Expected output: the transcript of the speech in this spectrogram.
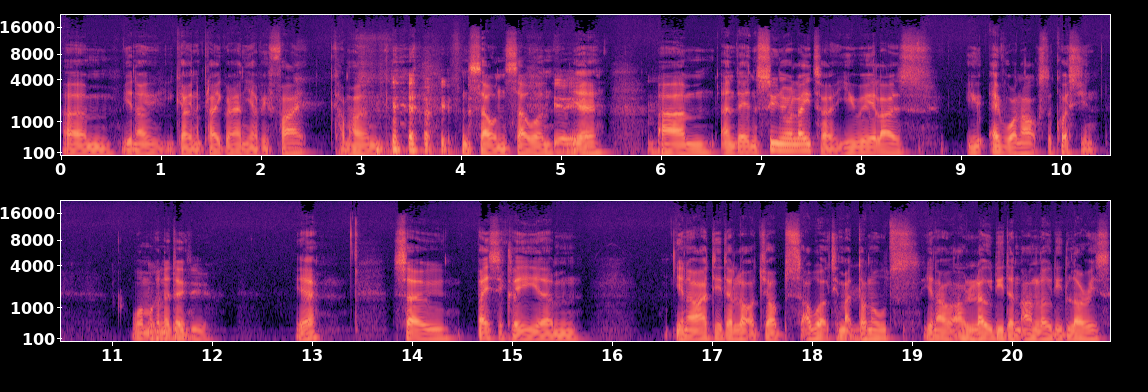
Um, you know, you go in the playground, you have your fight, come home, and so on and so on. Yeah, Yeah. yeah. Um, and then sooner or later, you realise you everyone asks the question, "What am I going to did do?" Yeah. So basically, um, you know, I did a lot of jobs. I worked in McDonald's. You know, I loaded and unloaded lorries,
